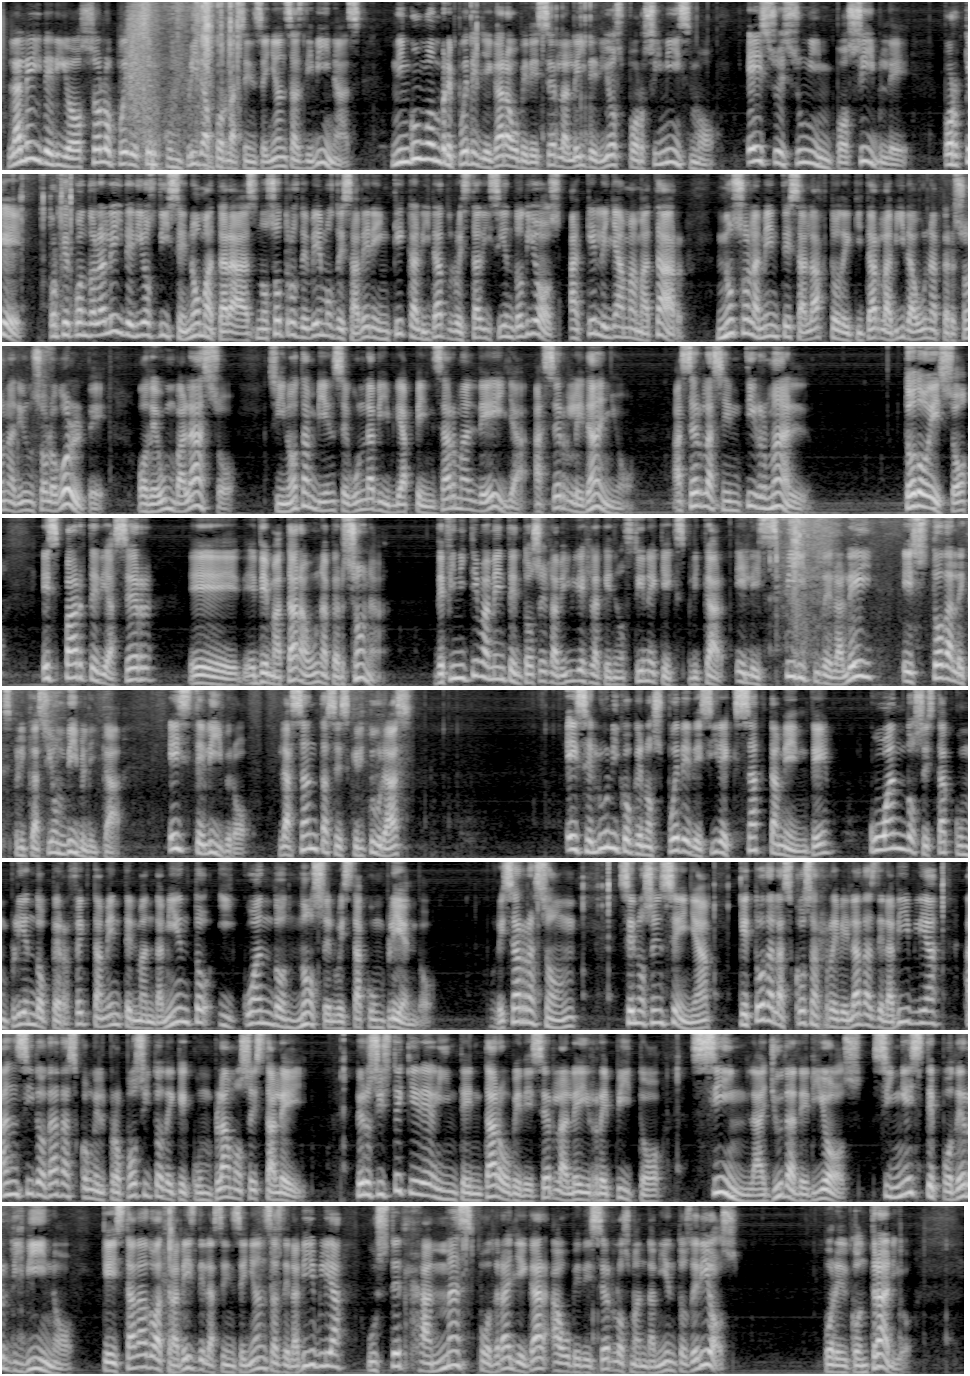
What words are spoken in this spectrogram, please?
La ley de Dios solo puede ser cumplida por las enseñanzas divinas. Ningún hombre puede llegar a obedecer la ley de Dios por sí mismo. Eso es un imposible. ¿Por qué? Porque cuando la ley de Dios dice no matarás, nosotros debemos de saber en qué calidad lo está diciendo Dios, a qué le llama matar. No solamente es al acto de quitar la vida a una persona de un solo golpe, o de un balazo, sino también, según la Biblia, pensar mal de ella, hacerle daño, hacerla sentir mal. Todo eso es parte de hacer, eh, de matar a una persona. Definitivamente entonces la Biblia es la que nos tiene que explicar. El espíritu de la ley es toda la explicación bíblica. Este libro, las Santas Escrituras, es el único que nos puede decir exactamente cuándo se está cumpliendo perfectamente el mandamiento y cuándo no se lo está cumpliendo. Por esa razón, se nos enseña que todas las cosas reveladas de la Biblia han sido dadas con el propósito de que cumplamos esta ley. Pero si usted quiere intentar obedecer la ley, repito, sin la ayuda de Dios, sin este poder divino que está dado a través de las enseñanzas de la Biblia, usted jamás podrá llegar a obedecer los mandamientos de Dios. Por el contrario,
